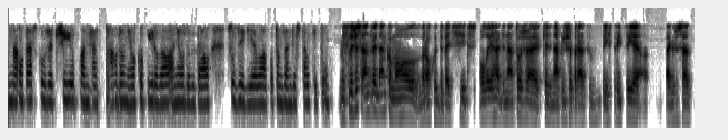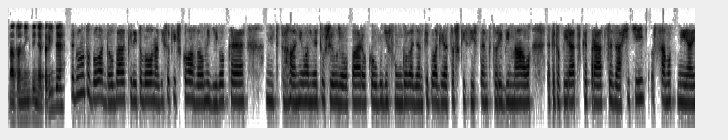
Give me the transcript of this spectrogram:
na otázku, že či ju pán Dank náhodou neokopíroval a neodovzdal cudzie dielo a potom zaň dostal titul. Myslíš, že sa Andrej Danko mohol v roku 2000 spoliehať na to, že keď napíše prácu v Bystrici, takže sa na to nikdy nepríde? Tak ono to bola doba, kedy to bolo na vysokých školách veľmi divoké. Nikto ani len netušil, že o pár rokov bude fungovať antiplagiatorský systém, ktorý by mal takéto pirátske práce zachytiť. Samotní aj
